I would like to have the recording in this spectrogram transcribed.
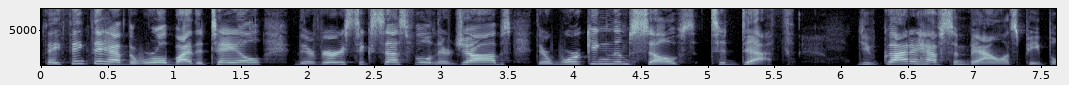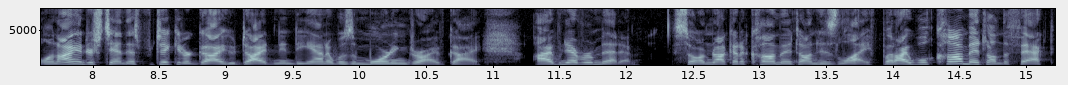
They think they have the world by the tail. They're very successful in their jobs. They're working themselves to death. You've got to have some balance, people. And I understand this particular guy who died in Indiana was a morning drive guy. I've never met him. So I'm not going to comment on his life, but I will comment on the fact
